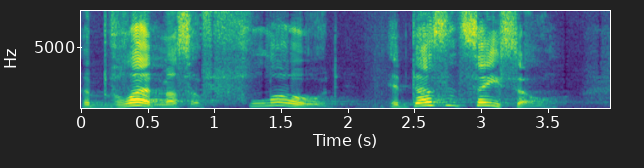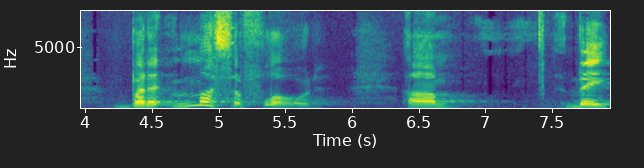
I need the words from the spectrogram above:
The blood must have flowed. It doesn't say so, but it must have flowed. Um, they,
